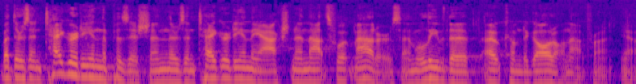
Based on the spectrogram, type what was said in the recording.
but there's integrity in the position, there's integrity in the action, and that's what matters. And we'll leave the outcome to God on that front. Yeah.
